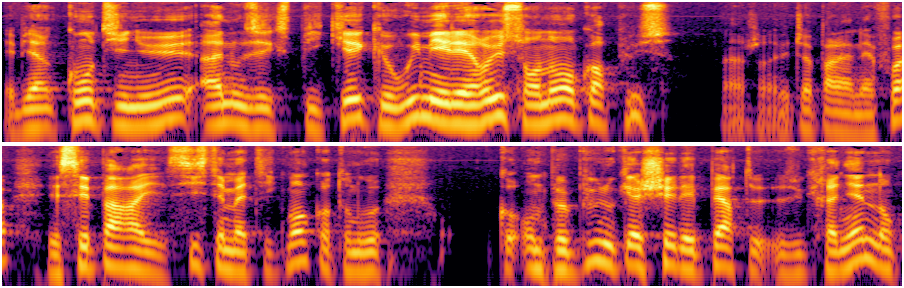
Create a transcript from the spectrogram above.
eh bien, continuent à nous expliquer que oui, mais les Russes en ont encore plus. Hein, J'en avais déjà parlé la dernière fois. Et c'est pareil, systématiquement, quand on, ne peut plus nous cacher les pertes ukrainiennes, donc,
